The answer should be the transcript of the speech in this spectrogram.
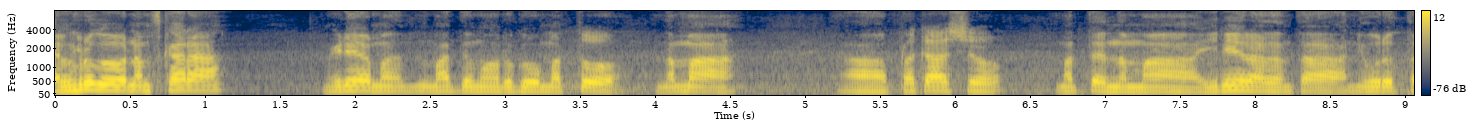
ಎಲ್ರಿಗೂ ನಮಸ್ಕಾರ. ಮೀಡಿಯಾ ಮಾಧ್ಯಮವ್ರಿಗೂ ಮತ್ತು ನಮ್ಮ ಪ್ರಕಾಶ್ ಮತ್ತು ನಮ್ಮ ಹಿರಿಯರಾದಂಥ ನಿವೃತ್ತ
